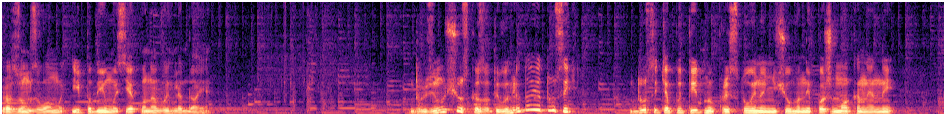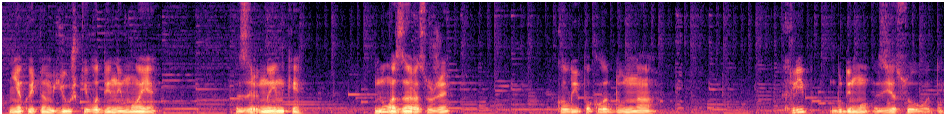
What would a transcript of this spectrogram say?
разом з вами і подивимось, як вона виглядає. Друзі, ну що сказати, виглядає досить досить апетитно, пристойно, нічого не пожмакане, ні, ніякої там юшки, води немає, зернинки. Ну, а зараз уже, коли покладу на хліб, будемо з'ясовувати,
